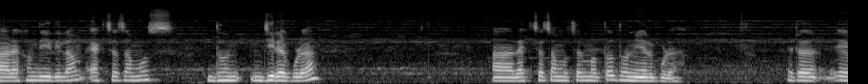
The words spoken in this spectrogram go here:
আর এখন দিয়ে দিলাম এক চা চামচ ধন, জিরা গুঁড়া আর এক চা চামচের মতো ধনিয়ার গুঁড়া। এটা এই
